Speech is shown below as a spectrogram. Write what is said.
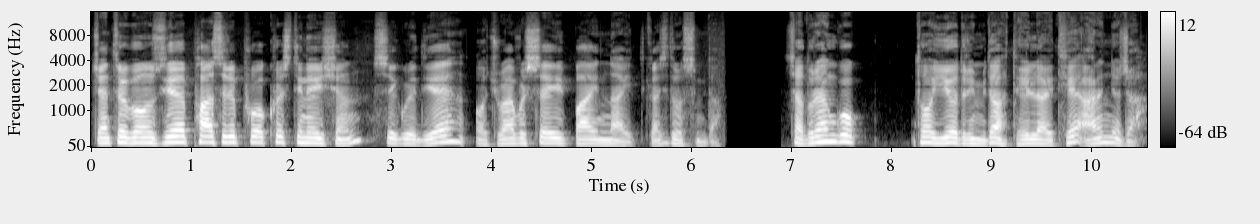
젠틀보운스의 Positive Procrastination, Sigrid의 A Driver Saved by Night까지 들었습니다. 자, 노래 한 곡 더 이어드립니다. 데일라이트의 아는 여자.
